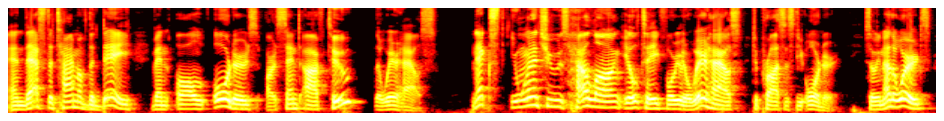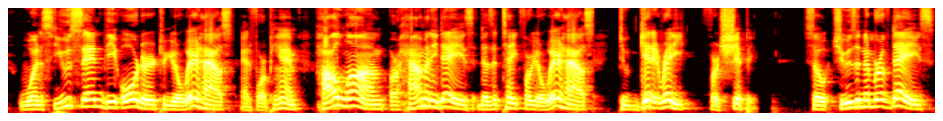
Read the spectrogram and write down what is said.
And that's the time of the day when all orders are sent off to the warehouse. Next, you want to choose how long it'll take for your warehouse to process the order. So in other words, once you send the order to your warehouse at 4 p.m., how long or how many days does it take for your warehouse to get it ready for shipping? So choose a number of days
